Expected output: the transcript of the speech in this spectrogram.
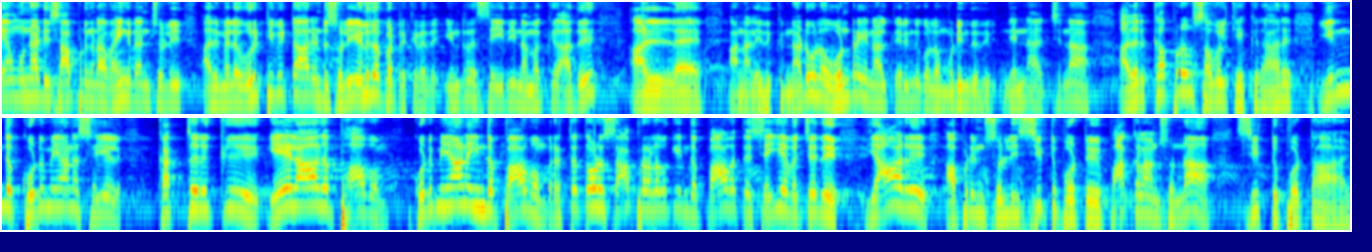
ஏன் முன்னாடி சாப்பிடுங்கடா வைங்கடான்னு சொல்லி அது மேலே உருட்டி விட்டார் என்று சொல்லி எழுதப்பட்டிருக்கிறது. என்ற செய்தி நமக்கு அது அல்ல. ஆனால் இதுக்கு நடுவில் ஒன்றை நாள் தெரிந்து கொள்ள முடிந்தது. என்ன ஆச்சுன்னா அதற்கப்புறம் சவுல் கேட்குறாரு இந்த கொடுமையான செயல் கத்தருக்கு இயலாத பாவம் கொடுமையான இந்த பாவம் ரத்தத்தோடு சாப்பிட்ற அளவுக்கு இந்த பாவத்தை செய்ய வச்சது யாரு? அப்படின்னு சொல்லி சீட்டு போட்டு பார்க்கலான்னு சொன்னால் சீட்டு போட்டால்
